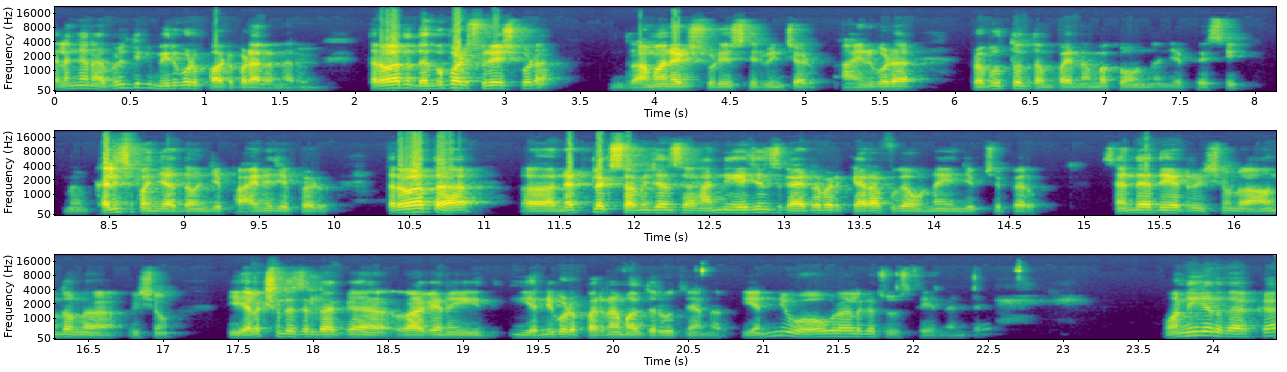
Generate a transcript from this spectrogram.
తెలంగాణ అభివృద్ధికి మీరు కూడా పాటుపడాలన్నారు. తర్వాత దగ్గుపాటి సురేష్ కూడా రామానాయుడు స్టూడియోస్ నిర్మించాడు. ఆయన కూడా ప్రభుత్వం తమపై నమ్మకం ఉందని చెప్పేసి మేము కలిసి పనిచేద్దామని చెప్పి ఆయనే చెప్పాడు. తర్వాత నెట్ఫ్లిక్స్ అమెజాన్ సహా అన్ని ఏజెన్సీకి హైదరాబాద్ కేరాఫ్గా ఉన్నాయని చెప్పి చెప్పారు. సంధ్యా థియేటర్ విషయంలో ఆందోళన విషయం ఈ ఎలక్షన్ రిజల్ట్ దాకా రాగానే ఇవన్నీ కూడా పరిణామాలు జరుగుతున్నాయి అన్నారు. ఇవన్నీ ఓవరాల్గా చూస్తే ఏంటంటే వన్ ఇయర్ దాకా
